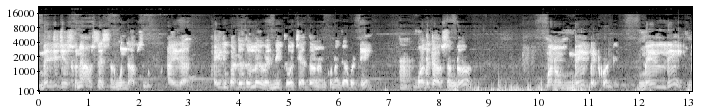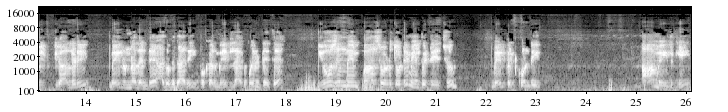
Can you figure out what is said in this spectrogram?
మెర్జ్ చేసుకునే ఆప్షన్ ఇస్తున్నాను ముందు ఆప్షన్ ఐదు ఐదు పద్ధతుల్లో ఇవన్నీ క్లోజ్ చేద్దాం అని అనుకున్నాం కాబట్టి మొదటి ఆప్షన్లో మనం మెయిల్ పెట్టుకోండి. మెయిల్ని మీకు ఆల్రెడీ మెయిల్ ఉన్నదంటే అదొక దారి ఒకవేళ మెయిల్ లేకపోయినట్టయితే యూజర్ నేమ్ పాస్వర్డ్ తోటే మెయిల్ పెట్టేయచ్చు. మెయిల్ పెట్టుకోండి. ఆ మెయిల్కి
